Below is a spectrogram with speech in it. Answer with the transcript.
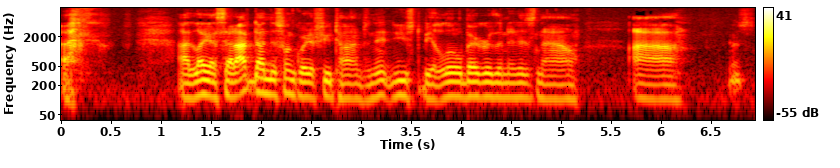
Uh, uh, like I said, I've done this one quite a few times, and it used to be a little bigger than it is now. Uh, it was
